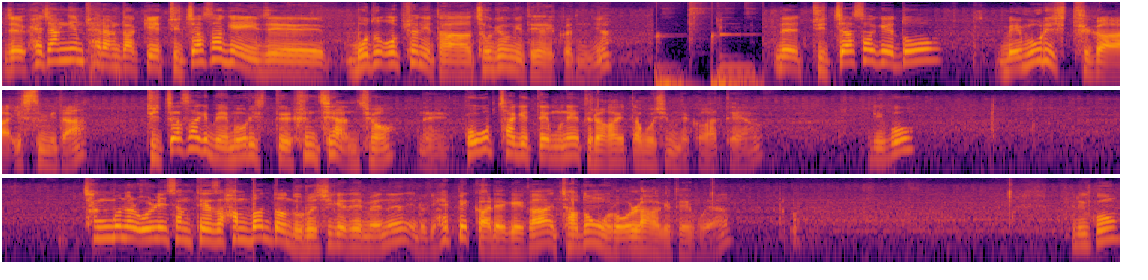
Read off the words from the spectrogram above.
이제 회장님 차량답게 뒷좌석에 이제 모든 옵션이 다 적용이 되어 있거든요. 네, 뒷좌석에도 메모리 시트가 있습니다. 뒷좌석에 메모리 시트 흔치 않죠. 네, 고급차기 때문에 들어가 있다 보시면 될 것 같아요. 그리고 창문을 올린 상태에서 한 번 더 누르시게 되면은 이렇게 햇빛 가려개가 자동으로 올라가게 되고요. 그리고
